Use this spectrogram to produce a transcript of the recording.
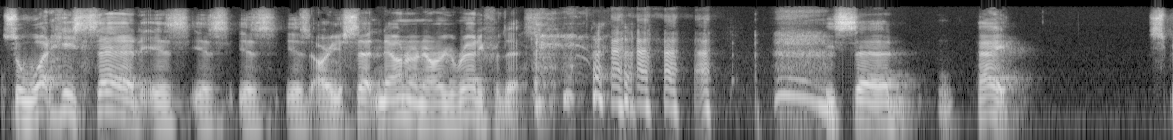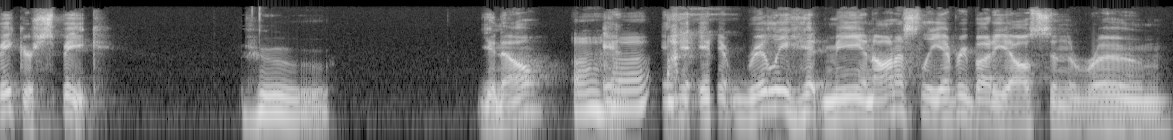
So what he said is is is is are you sitting down and are you ready for this? he said, "Hey, speaker, speak." Who? You know, uh-huh. and, and, it, and it really hit me and honestly everybody else in the room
